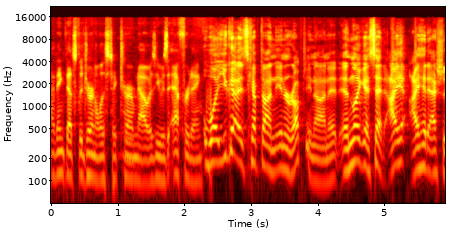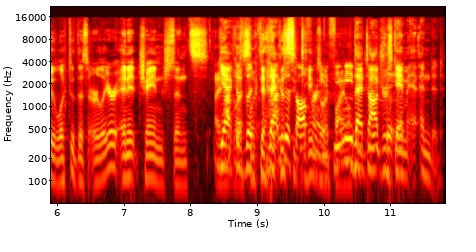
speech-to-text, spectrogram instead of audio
I think that's the journalistic term now. Is he was efforting? Well, you guys kept on interrupting on it, and like I said, I I had actually looked at this earlier, and it changed since I Yeah, had 'cause last the- looked at that- it I'm because the games offering, went final. need- That Dodgers to- game ended.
